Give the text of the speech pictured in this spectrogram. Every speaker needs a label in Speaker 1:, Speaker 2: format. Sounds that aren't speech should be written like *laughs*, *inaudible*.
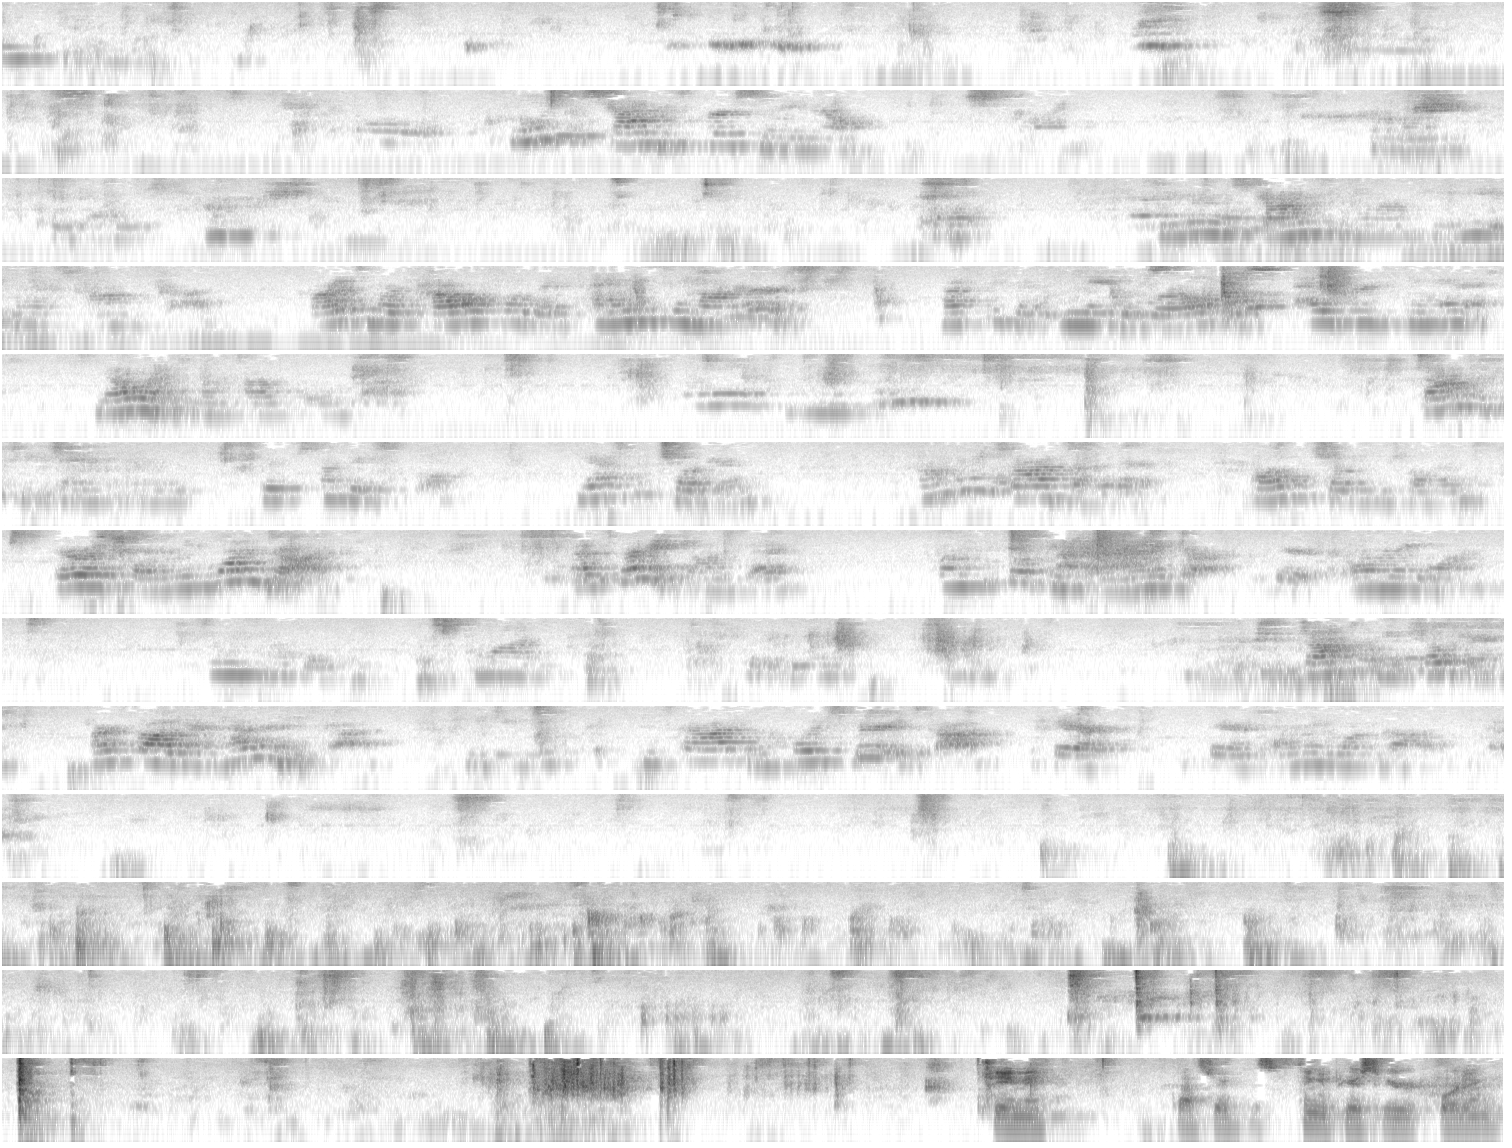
Speaker 1: Who's the strongest person you know? Even the strongest man, he isn't as strong as God. God is more powerful than anything on earth. That's because he made the world with everything in it. No one is more powerful than God. John was teaching in the Sunday school. He asked the children, How many gods are there? All the children told him, There is only one God. That's right, John said. Some people think there are many gods, but there is only one. One. John told the children, Our Father in heaven is God. And Jesus is God, and the Holy Spirit is God. But there, there is only one God.
Speaker 2: Jamie, Pastor, this thing appears to be recording.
